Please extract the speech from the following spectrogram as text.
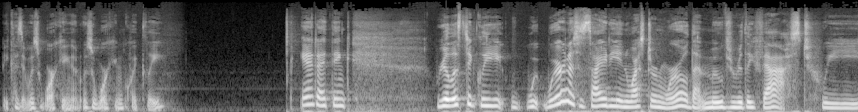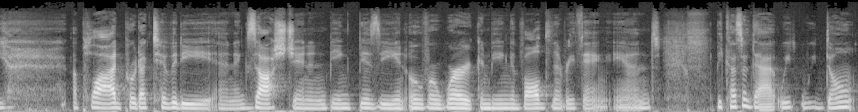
because it was working. And it was working quickly. And I think realistically, we're in a society in Western world that moves really fast. We applaud productivity and exhaustion and being busy and overwork and being involved in everything. And because of that, we, we don't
